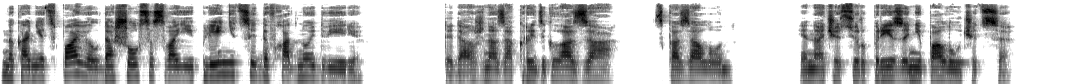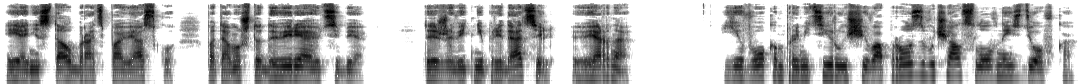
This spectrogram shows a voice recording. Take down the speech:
Наконец Павел дошел со своей пленницей до входной двери. «Ты должна закрыть глаза», — сказал он. «Иначе сюрприза не получится». Я не стал брать повязку, потому что доверяю тебе. Ты же ведь не предатель, верно?» Его компрометирующий вопрос звучал словно издевка.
